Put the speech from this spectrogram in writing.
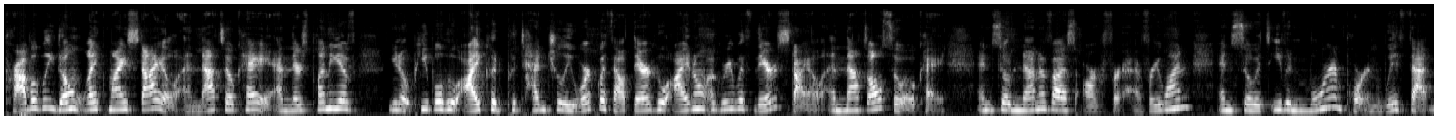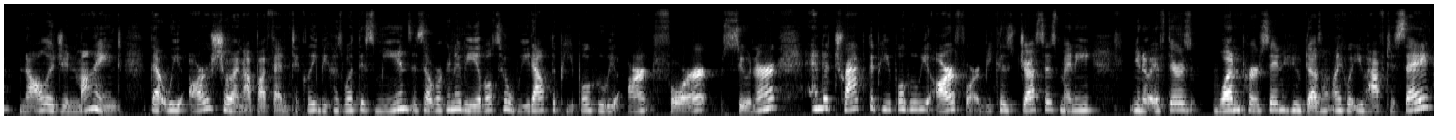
probably don't like my style, and that's okay. And there's plenty of you know, people who I could potentially work with out there who I don't agree with their style, and that's also okay. And so none of us are for everyone. And so it's even more important with that knowledge in mind that we are showing up authentically because what this means is that we're going to be able to weed out the people who we aren't for sooner and attract the people who we are for because just as many you know, if there's one person who doesn't like what you have to say,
